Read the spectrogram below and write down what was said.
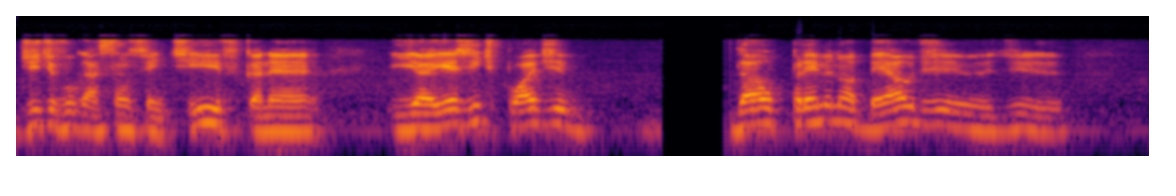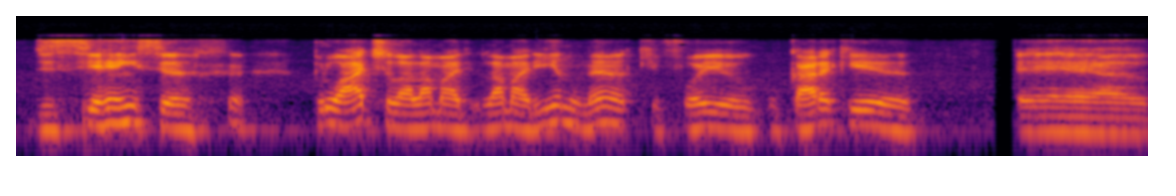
de divulgação científica, né? E aí a gente pode dar o prêmio Nobel de, de, de ciência para o Átila Lamarino, né, que foi o cara que é,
